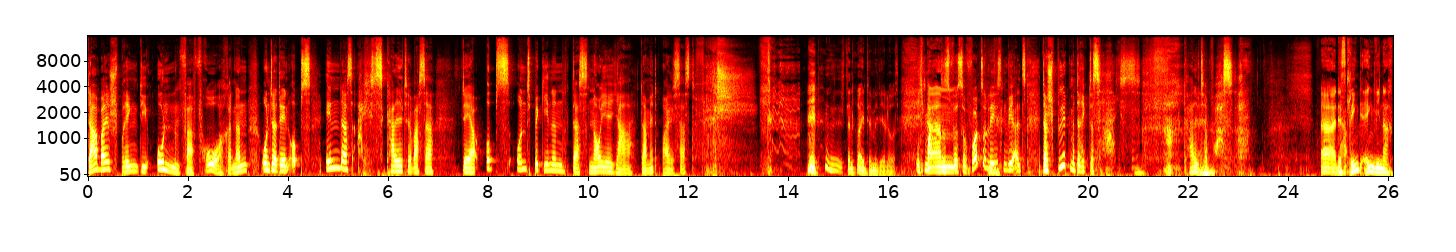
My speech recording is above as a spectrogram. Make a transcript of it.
Dabei springen die Unverfrorenen unter den Ups in das eiskalte Wasser der Ups und beginnen das neue Jahr damit äußerst frisch. was ist denn heute mit dir los? Ich mag das Ähm, für so vorzulesen, wie als, da spürt man direkt das heiß, kalte Wasser. Äh, das klingt irgendwie nach,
